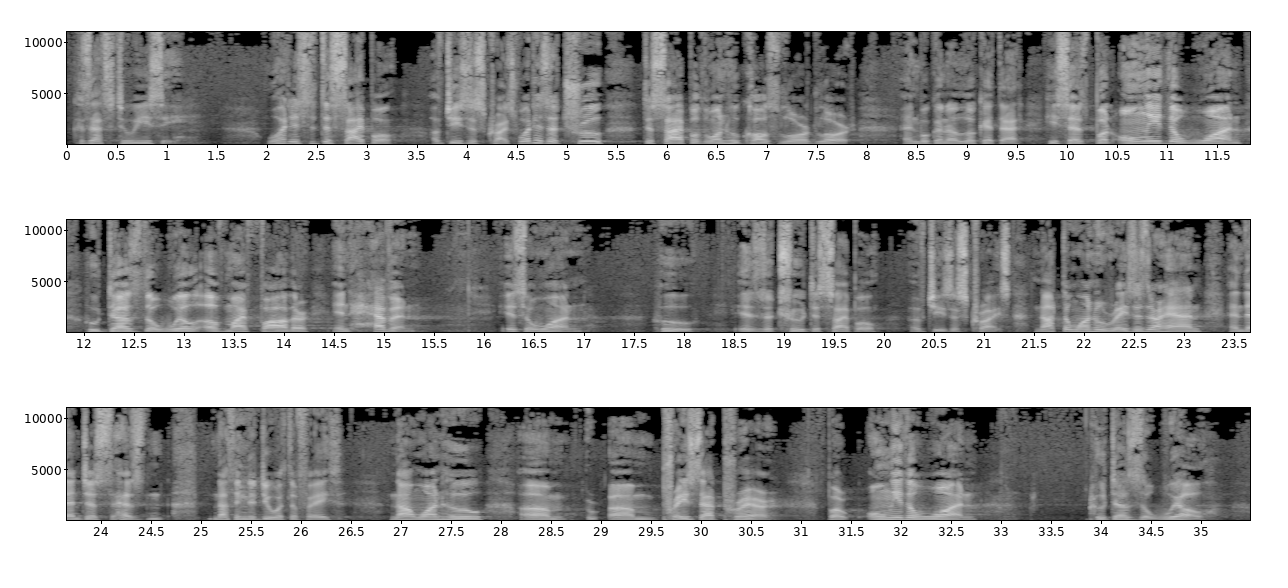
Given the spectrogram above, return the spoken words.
because that's too easy. What is a disciple of Jesus Christ? What is a true disciple, the one who calls Lord, Lord? And we're going to look at that. He says, but only the one who does the will of my Father in heaven is the one who is a true disciple of Jesus Christ. Not the one who raises their hand and then just has n- nothing to do with the faith. Not one who um, um, prays that prayer, but only the one who does the will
